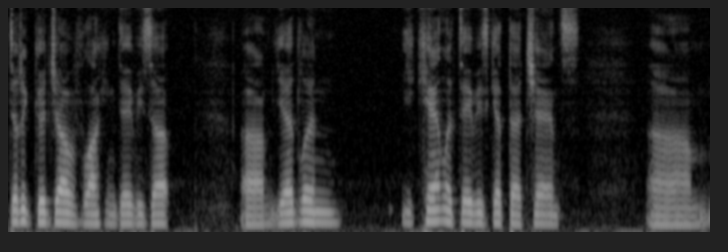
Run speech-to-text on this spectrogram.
did a good job of locking Davies up. Um, Yedlin, you can't let Davies get that chance. Um,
